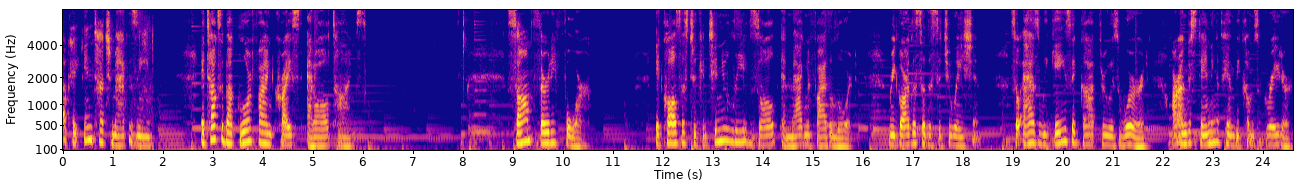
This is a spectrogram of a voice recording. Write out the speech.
Okay, In Touch magazine. It talks about glorifying Christ at all times. Psalm 34. It calls us to continually exalt and magnify the Lord, regardless of the situation. So, as we gaze at God through His Word, our understanding of Him becomes greater,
